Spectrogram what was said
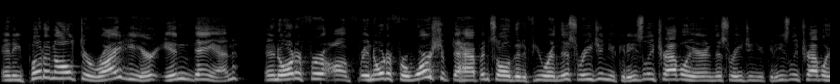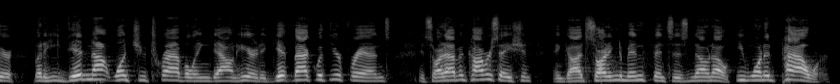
and he put an altar right here in Dan in order for uh, in order for worship to happen so that if you were in this region you could easily travel here in this region you could easily travel here. But he did not want you traveling down here to get back with your friends and start having conversation and god starting to mend fences. No no. He wanted power.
